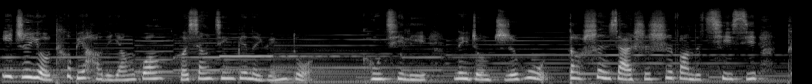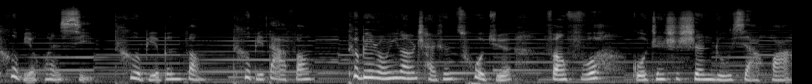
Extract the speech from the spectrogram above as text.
一直有特别好的阳光和镶金边的云朵，空气里那种植物到盛夏时释放的气息特别欢喜，特别奔放，特别大方，特别容易让人产生错觉，仿佛果真是生如夏花。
